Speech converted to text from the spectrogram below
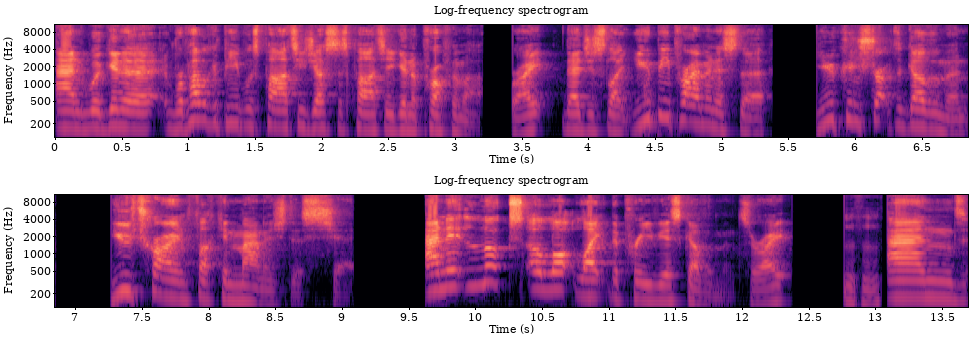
and we're gonna Republican People's Party, Justice Party are gonna prop him up, right? They're just like, you be prime minister, you construct a government, you try and fucking manage this shit, and it looks a lot like the previous governments, right? Mm-hmm. And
